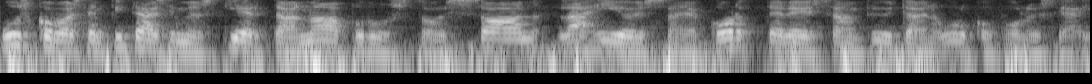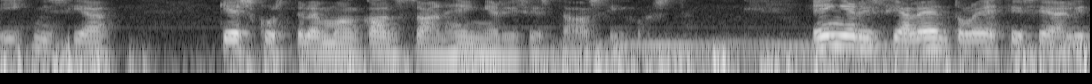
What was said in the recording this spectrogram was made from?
Uskovaisten pitäisi myös kiertää naapurustoissaan, lähiöissään ja kortteleissaan pyytäen ulkopuolisia ihmisiä keskustelemaan kanssaan hengellisistä asioista. Hengellisiä lentolehtisiä eli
